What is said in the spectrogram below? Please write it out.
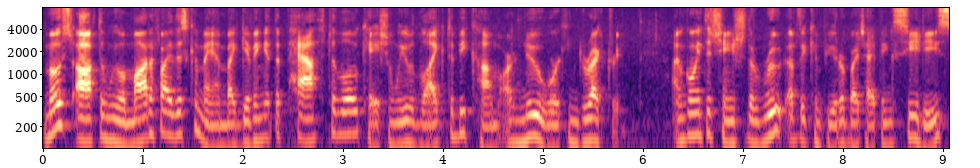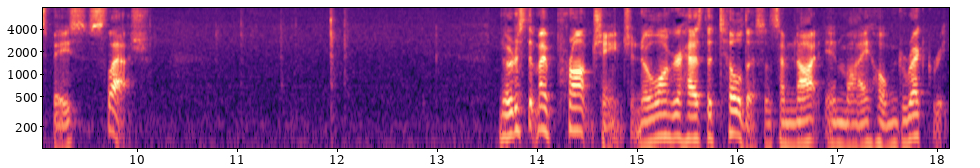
Most often we will modify this command by giving it the path to the location we would like to become our new working directory. I'm going to change to the root of the computer by typing cd space slash. Notice that my prompt changed. It no longer has the tilde since I'm not in my home directory.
